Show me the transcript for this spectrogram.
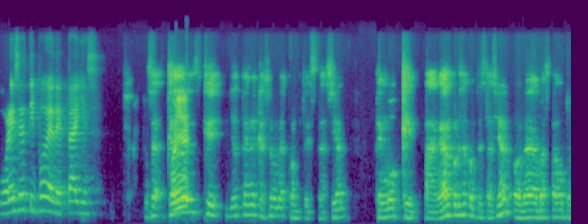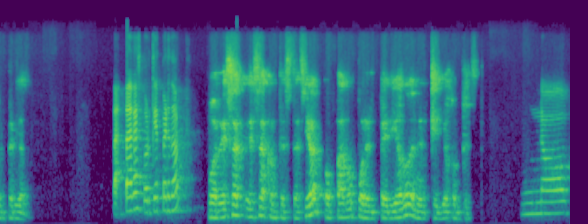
por ese tipo de detalles. O sea, cada vez que yo tengo que hacer una contestación, ¿tengo que pagar por esa contestación o nada más pago por el periodo? ¿Pagas por qué, perdón? ¿Por esa, esa contestación o pago por el periodo en el que yo contesto? No,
